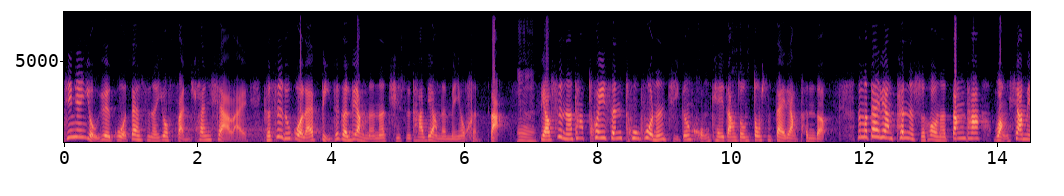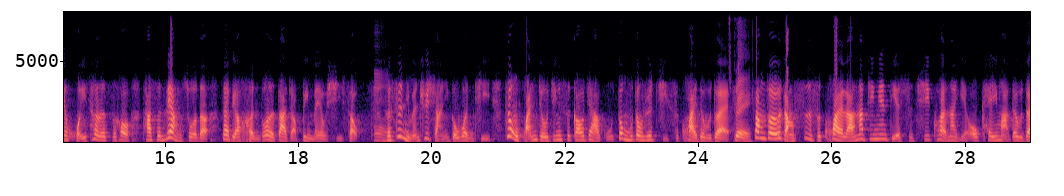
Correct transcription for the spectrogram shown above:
今天有越过，但是呢又反穿下来。可是如果来比这个量能呢，其实它量能没有很大，嗯表示呢它推升突破的那几根红 K 当中都是带量喷的。那么带量喷的时候呢，当它往下面回撤的时候，它是量缩的，代表很多的大脚并没有吸收。嗯可是你们去想一个问题，这种环球金是高价股，动不动就是几十块，对不对？对，上周有涨四十块啦，那今天跌十七块，那也 OK 嘛，对不对？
